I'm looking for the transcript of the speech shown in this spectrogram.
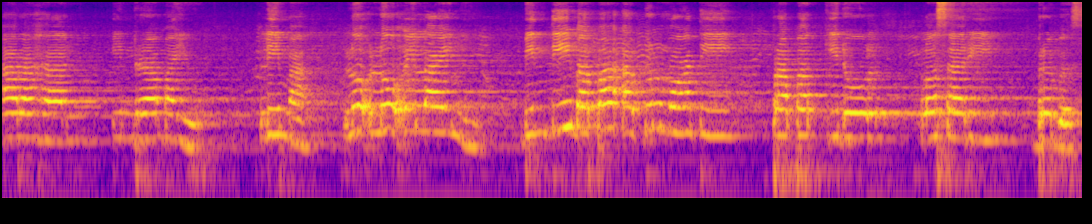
Arahan Indramayu 5. Lu'lu Ilaini binti Bapak Abdul Muati Prapat Kidul Losari Brebes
